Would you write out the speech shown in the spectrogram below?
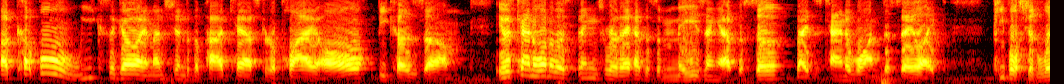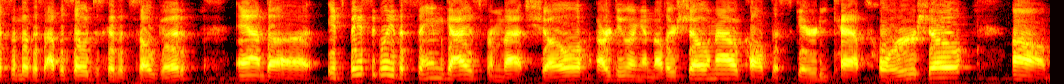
a couple weeks ago, I mentioned the podcast Reply All because um, it was kind of one of those things where they had this amazing episode. I just kind of wanted to say like people should listen to this episode just because it's so good. And uh, it's basically the same guys from that show are doing another show now called the Scaredy Cats Horror Show. Um,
